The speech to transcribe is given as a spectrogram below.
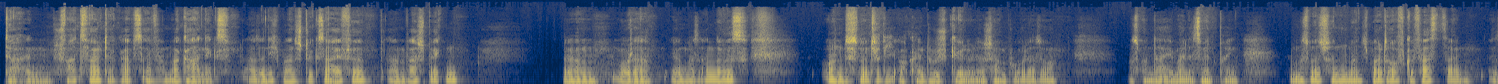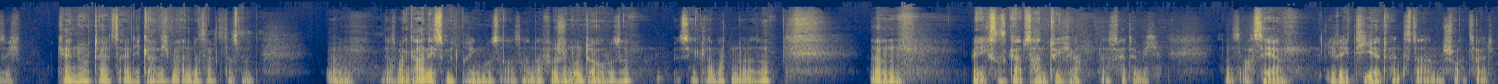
Da in Schwarzwald, da gab es einfach mal gar nichts. Also nicht mal ein Stück Seife am Waschbecken ähm, oder irgendwas anderes. Und natürlich auch kein Duschgel oder Shampoo oder so. Muss man da eben alles mitbringen. Da muss man schon manchmal drauf gefasst sein. Also ich kenne Hotels eigentlich gar nicht mehr anders, als dass man ähm, dass man gar nichts mitbringen muss, außer einer frischen Unterhose, ein bisschen Klamotten oder so. Ähm, wenigstens gab es Handtücher. Das hätte mich sonst auch sehr irritiert, wenn es da im Schwarzwald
